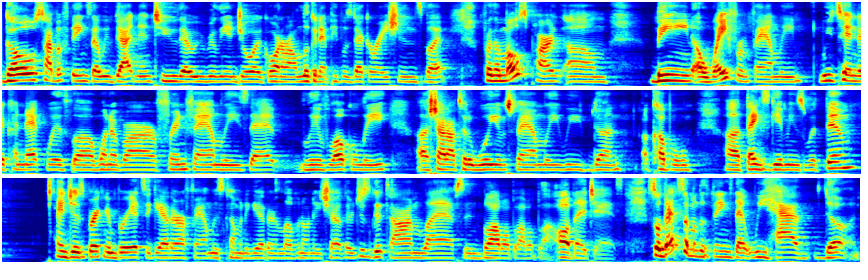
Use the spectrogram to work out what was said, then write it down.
those type of things that we've gotten into that we really enjoy going around looking at people's decorations. But for the most part, um, being away from family, we tend to connect with uh, one of our friend families that live locally. Uh, shout out to the Williams family. We've done a couple uh, Thanksgivings with them and just breaking bread together, our families coming together and loving on each other, just good time, laughs, and blah, blah, blah, blah, blah, all that jazz. So that's some of the things that we have done.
